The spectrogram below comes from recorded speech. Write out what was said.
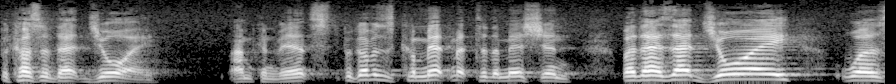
because of that joy, I'm convinced, because of his commitment to the mission. But as that joy was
